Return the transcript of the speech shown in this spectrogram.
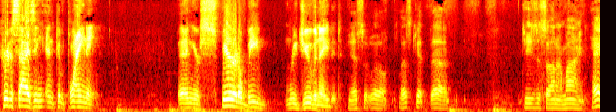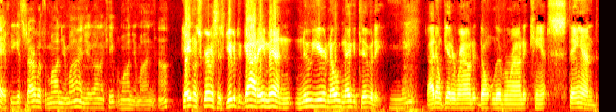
criticizing and complaining. And your spirit will be rejuvenated. Yes, it will. Let's get uh, Jesus on our mind. Hey, if you get started with him on your mind, you're going to keep him on your mind, huh? Caitlin Scrimmage says, give it to God. Amen. New year, no negativity. Mm-hmm. I don't get around it, don't live around it, can't stand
